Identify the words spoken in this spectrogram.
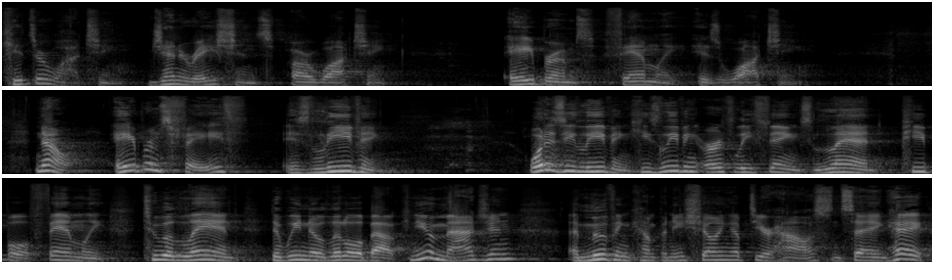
Kids are watching. Generations are watching. Abram's family is watching. Now, Abram's faith is leaving. What is he leaving? He's leaving earthly things, land, people, family, to a land that we know little about. Can you imagine a moving company showing up to your house and saying, Hey,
